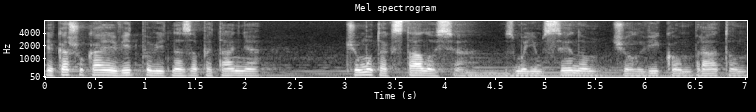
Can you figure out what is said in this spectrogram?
яка шукає відповідь на запитання, чому так сталося з моїм сином, чоловіком, братом.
